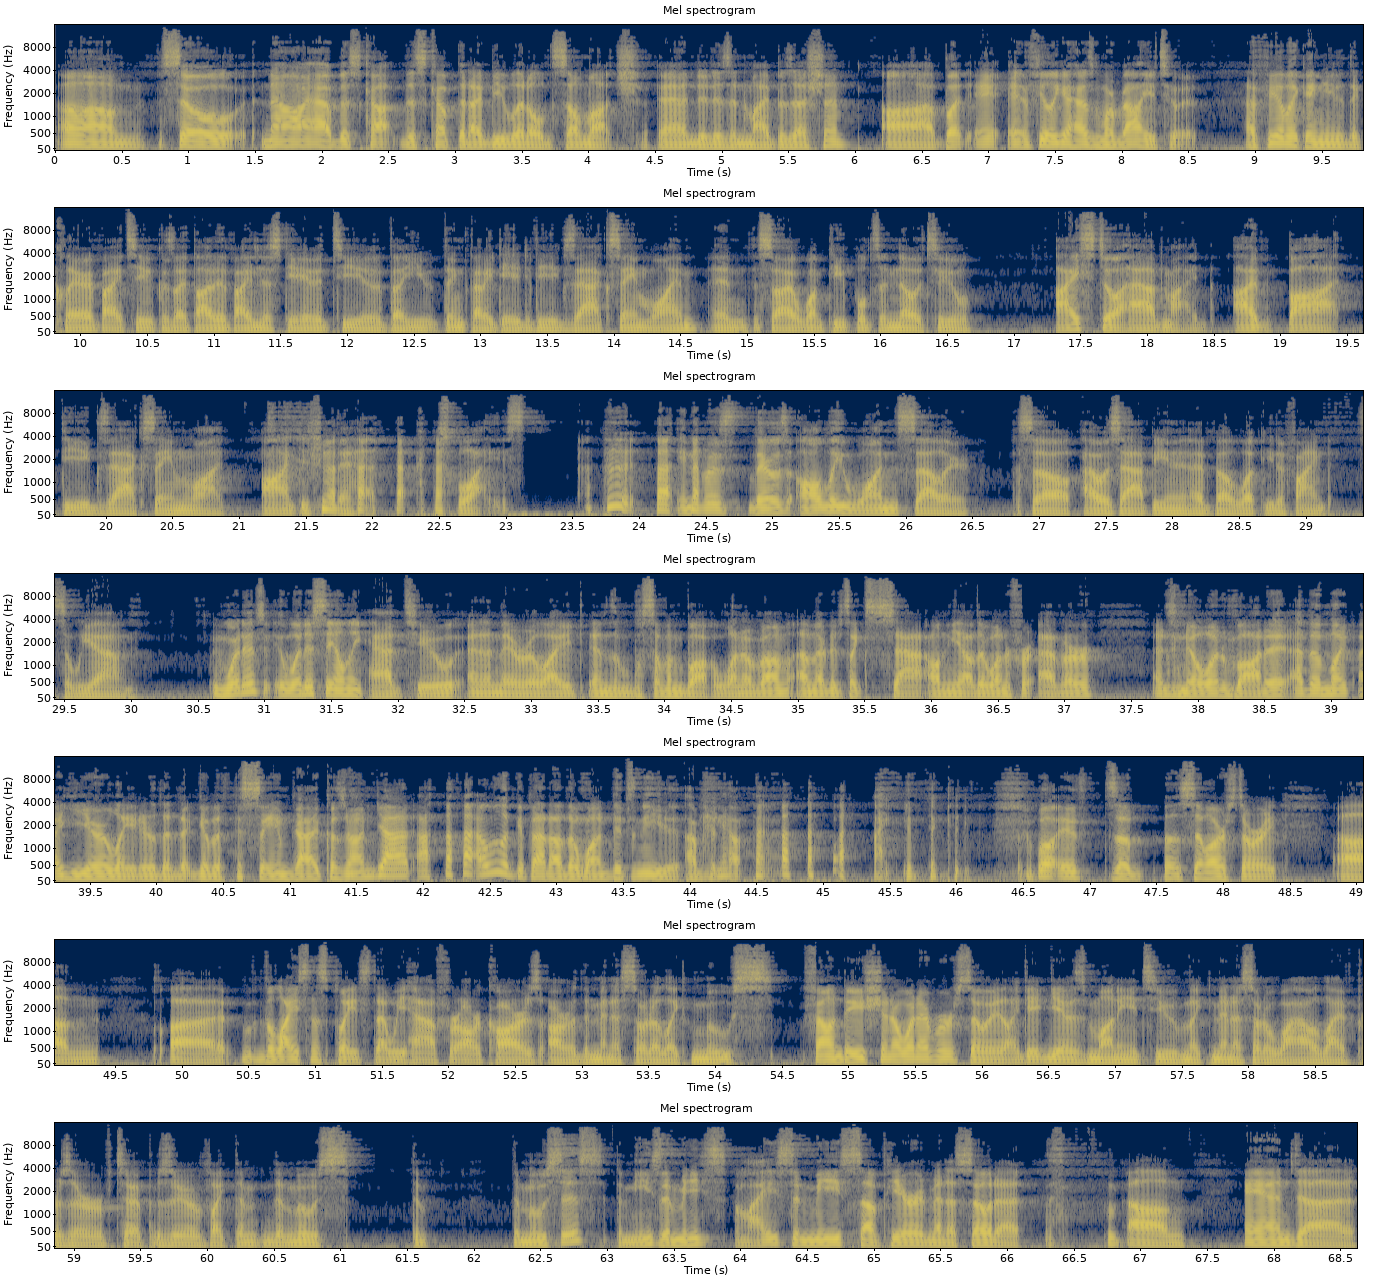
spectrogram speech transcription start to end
Um. So now I have this cup, this cup that I belittled so much, and it is in my possession. Uh, but it, I feel like it has more value to it. I feel like I needed to clarify too, because I thought if I just gave it to you, that you'd think that I gave the exact same one, and so I want people to know too. I still have mine. I bought the exact same one on eBay twice. And it was there was only one seller, so I was happy and I felt lucky to find it. So we have. What if what if they only had two, and then they were like, and someone bought one of them, and they're just like sat on the other one forever, and no one bought it, and then like a year later, they give it the same guy because on, yeah, I will look at that other one. It's needed. I'm gonna. well, it's a, a similar story. Um, uh, the license plates that we have for our cars are the Minnesota like Moose Foundation or whatever. So it, like it gives money to like Minnesota Wildlife Preserve to preserve like the the moose, the the mooses, the meese, the meese, the mice, the meese up here in Minnesota. um, and uh,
